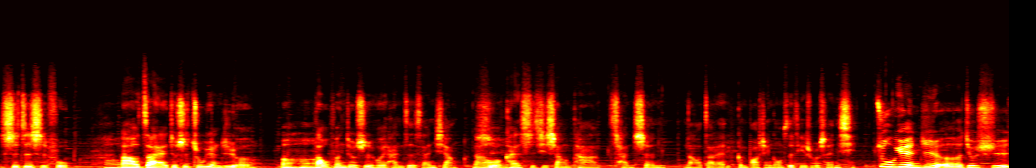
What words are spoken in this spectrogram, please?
实支实付。然后再来就是住院日额，嗯哼，大部分就是会含这三项，然后是看实际上它产生，然后再来跟保险公司提出申请。住院日额就是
